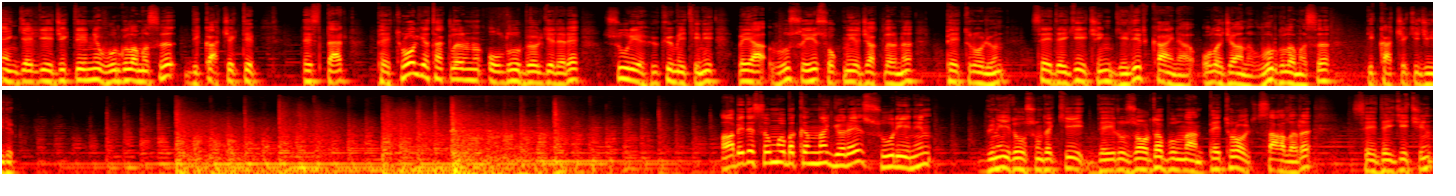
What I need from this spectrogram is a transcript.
engelleyeceklerini vurgulaması dikkat çekti. Esper, petrol yataklarının olduğu bölgelere Suriye hükümetini veya Rusya'yı sokmayacaklarını, petrolün SDG için gelir kaynağı olacağını vurgulaması dikkat çekiciydi. ABD Savunma Bakanı'na göre Suriye'nin güneydoğusundaki Deiruzor'da bulunan petrol sahaları SDG için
